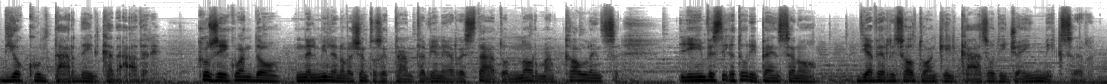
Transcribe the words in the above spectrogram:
di occultarne il cadavere. Così, quando nel 1970 viene arrestato Norman Collins, gli investigatori pensano di aver risolto anche il caso di Jane Mixer.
